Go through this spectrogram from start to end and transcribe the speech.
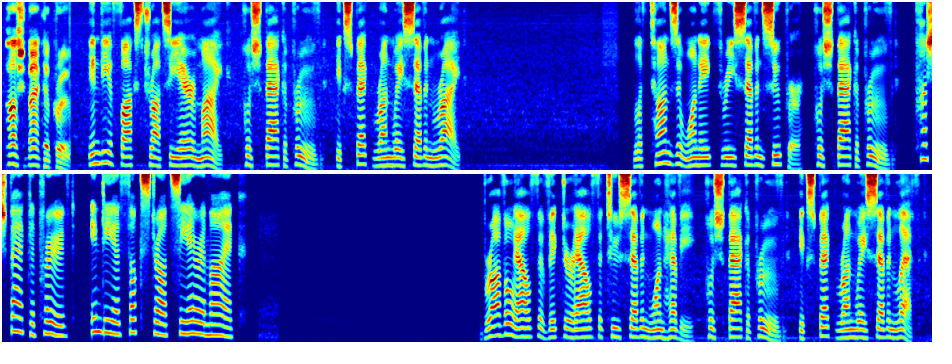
Pushback approved. India Foxtrot Sierra Mike, pushback approved, expect runway 7 right. Lufthansa 1837 Super, pushback approved. Pushback approved, India Foxtrot Sierra Mike. Bravo Alpha Victor Alpha 271 Heavy, pushback approved, expect runway 7 left.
